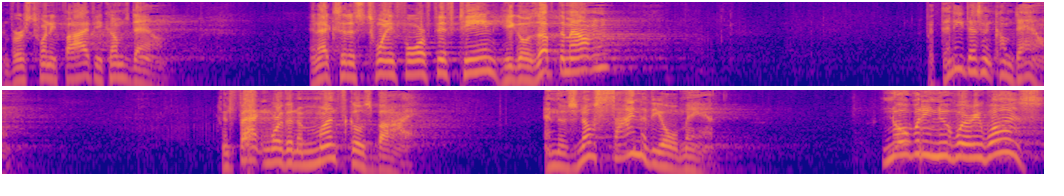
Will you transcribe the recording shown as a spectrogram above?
In verse 25, he comes down. In Exodus 24 15, he goes up the mountain, but then he doesn't come down. In fact, more than a month goes by, and there's no sign of the old man. Nobody knew where he was.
